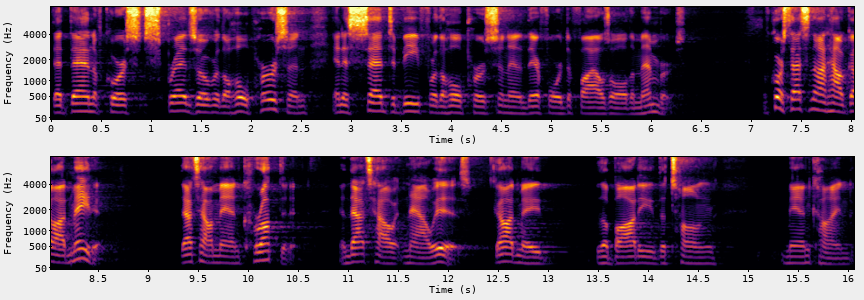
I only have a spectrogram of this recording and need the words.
that then, of course, spreads over the whole person and is said to be for the whole person and therefore defiles all the members. Of course, that's not how God made it. That's how man corrupted it. And that's how it now is. God made the body, the tongue, mankind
